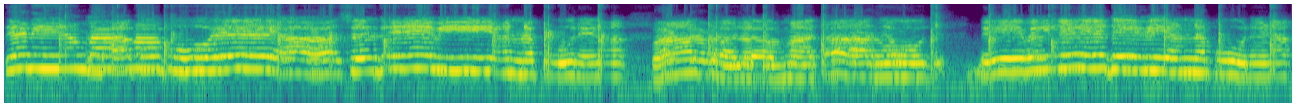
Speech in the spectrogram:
તેની અંબામાં પૂરે આશ દેવી અન્નપૂર્ણા. વલ્લભ માતાનો દેવી દેવી અન્નપૂર્ણા.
